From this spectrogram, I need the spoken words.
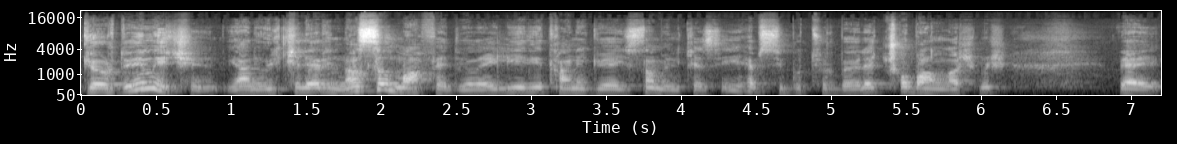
gördüğüm için yani ülkeleri nasıl mahvediyorlar. 57 tane güya İslam ülkesi hepsi bu tür böyle çobanlaşmış ve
